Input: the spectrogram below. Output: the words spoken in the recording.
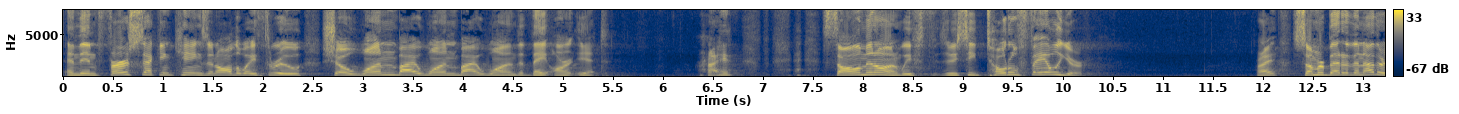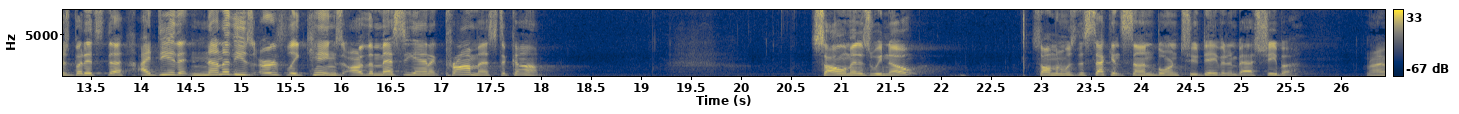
And then 1st, 2nd Kings, and all the way through show one by one by one that they aren't it, right? Solomon on, we, we see total failure, right? Some are better than others, but it's the idea that none of these earthly kings are the messianic promise to come. Solomon, as we know, Solomon was the second son born to David and Bathsheba. Right?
